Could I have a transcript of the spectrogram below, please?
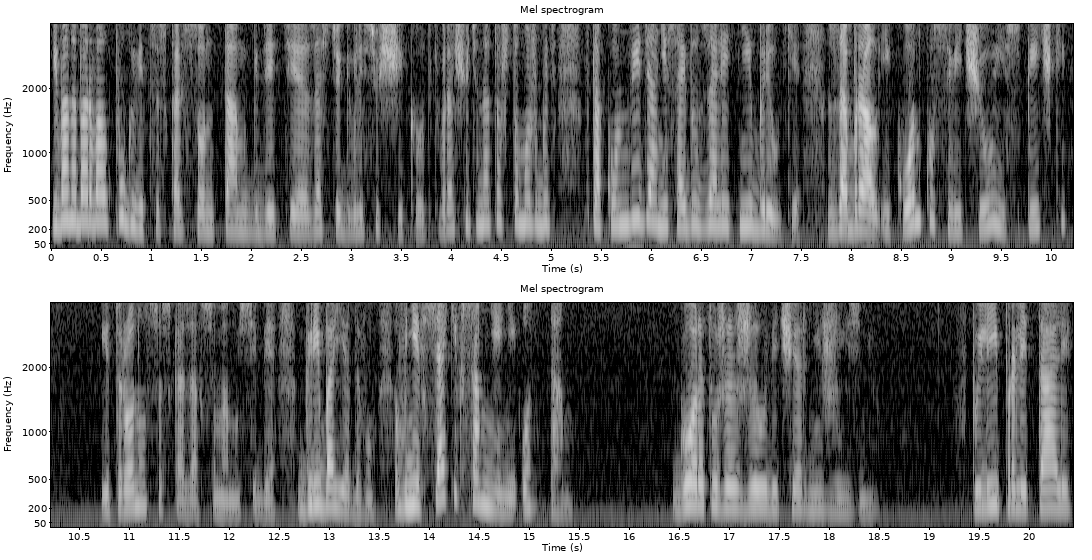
Иван оборвал пуговицы с кальсон там, где те застегивались у щиколотки, в расчете на то, что, может быть, в таком виде они сойдут за летние брюки, забрал иконку, свечу и спички и тронулся, сказав самому себе, Грибоедову, вне всяких сомнений, он там. Город уже жил вечерней жизнью. В пыли пролетали,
